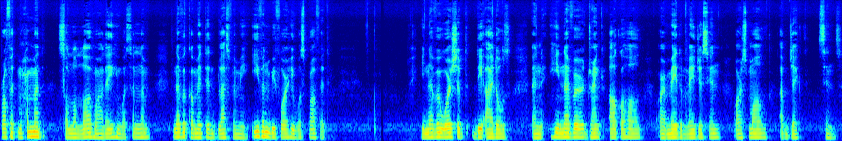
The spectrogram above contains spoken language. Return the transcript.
Prophet Muhammad sallallahu alaihi wasallam never committed blasphemy even before he was prophet. He never worshipped the idols and he never drank alcohol or made a major sin or small abject sins.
